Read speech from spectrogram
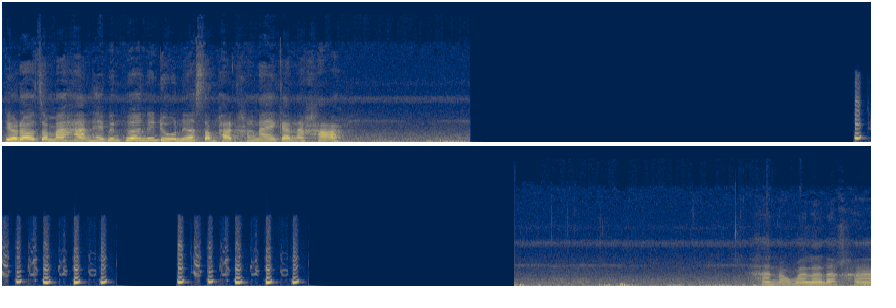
เดี๋ยวเราจะมาหั่นให้เพื่อนๆได้ดูเนื้อสัมผัสข้างในกันนะคะ หั่นออกมาแล้วนะคะ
